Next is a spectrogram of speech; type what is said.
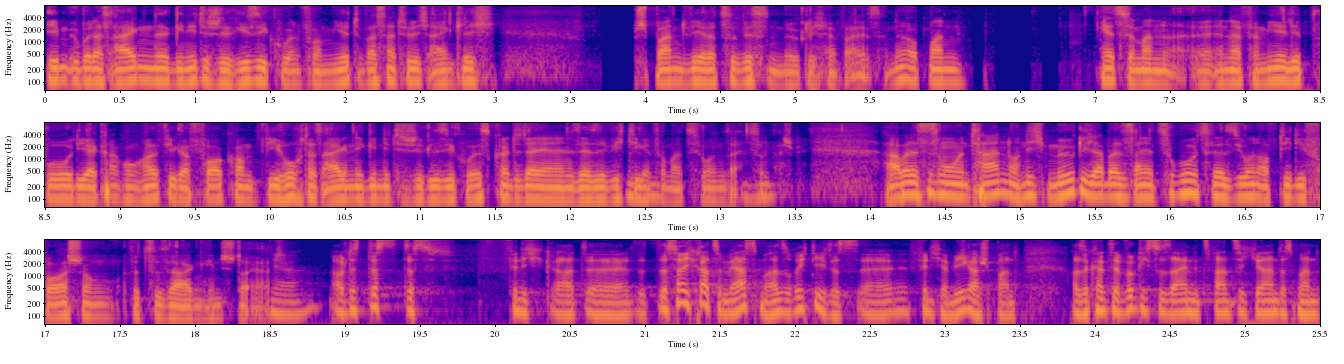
eben über das eigene genetische Risiko informiert, was natürlich eigentlich spannend wäre zu wissen, möglicherweise. Ne? Ob man jetzt, wenn man äh, in einer Familie lebt, wo die Erkrankung häufiger vorkommt, wie hoch das eigene genetische Risiko ist, könnte da ja eine sehr, sehr wichtige mhm. Information sein, zum mhm. Beispiel. Aber das ist momentan noch nicht möglich, aber es ist eine Zukunftsversion, auf die die Forschung sozusagen hinsteuert. Ja, aber das, das, das finde ich gerade, äh, das höre ich gerade zum ersten Mal so richtig, das äh, finde ich ja mega spannend. Also kann es ja wirklich so sein in 20 Jahren, dass man,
